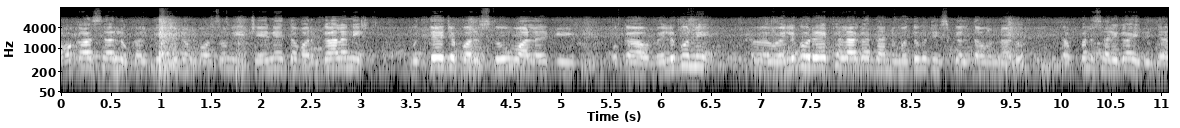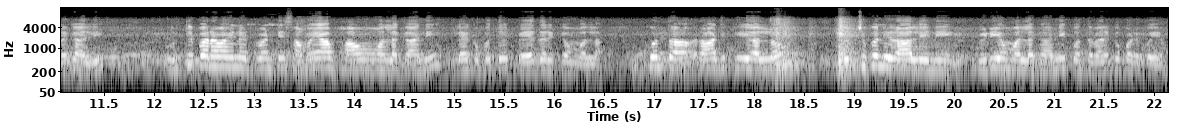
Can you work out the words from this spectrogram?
అవకాశాలు కల్పించడం కోసం ఈ చేనేత వర్గాలని ఉత్తేజపరుస్తూ వాళ్ళకి ఒక వెలుగుని వెలుగు రేఖలాగా దాన్ని ముందుకు తీసుకెళ్తా ఉన్నాడు. తప్పనిసరిగా ఇది జరగాలి. వృత్తిపరమైనటువంటి సమయాభావం వల్ల కానీ లేకపోతే పేదరికం వల్ల. కొంత రాజకీయాల్లో తెచ్చుకొని రాలేని విడియం వల్ల కానీ కొంత వెనకపడిపోయాం.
